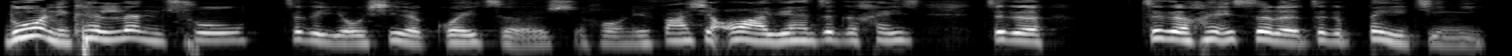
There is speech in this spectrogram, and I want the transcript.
如果你可以认出这个游戏的规则的时候，你发现哇，原来这个黑这个这个黑色的这个背景，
